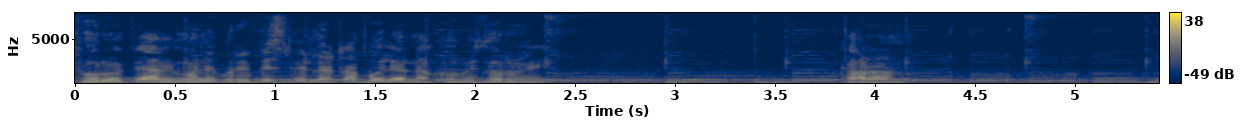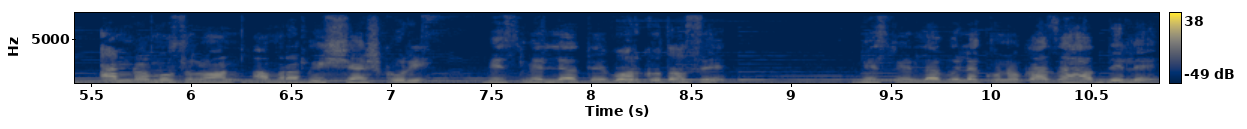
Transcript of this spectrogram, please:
শুরুতে আমি মনে করি বিসমিল্লাটা বলে না খুবই জরুরি। কারণ আমরা মুসলমান, আমরা বিশ্বাস করি বিসমিল্লাতে বরকত আছে। বিসমিল্লা বলে কোনো কাজে হাত দিলে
